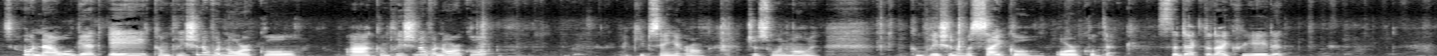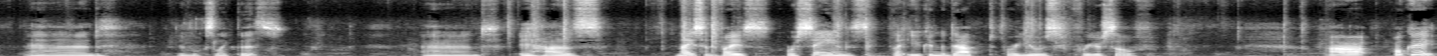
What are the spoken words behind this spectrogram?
So now we'll get a completion of an oracle. Uh, completion of an oracle. I keep saying it wrong. Just one moment completion of a cycle oracle deck. It's the deck that I created. And it looks like this. And it has nice advice or sayings that you can adapt or use for yourself. Uh, okay,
